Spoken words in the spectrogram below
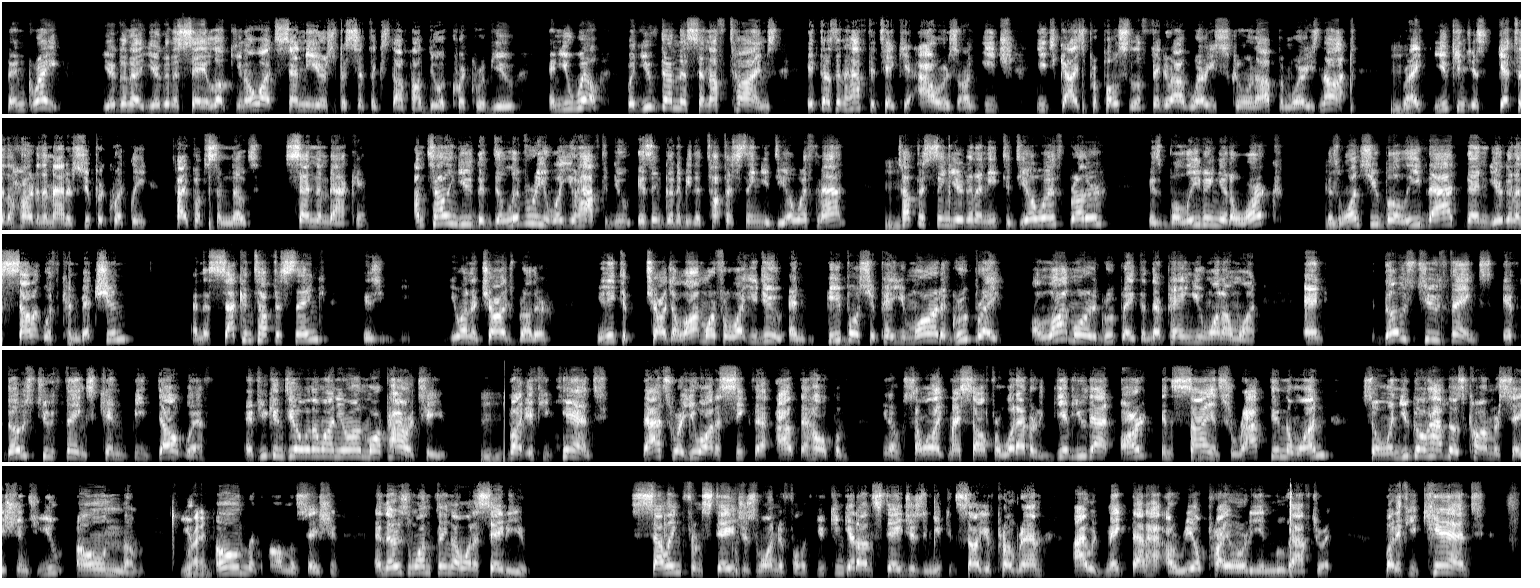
then great you're gonna you're gonna say look you know what send me your specific stuff i'll do a quick review and you will but you've done this enough times it doesn't have to take you hours on each each guy's proposal to figure out where he's screwing up and where he's not Mhm. right you can just get to the heart of the matter super quickly type up some notes send them back in i'm telling you the delivery of what you have to do isn't going to be the toughest thing you deal with matt Mhm. toughest thing you're going to need to deal with brother is believing it'll work because Mhm. once you believe that then you're going to sell it with conviction and the second toughest thing is you want to charge brother you need to charge a lot more for what you do. And people should pay you more at a group rate a lot more at a group rate than they're paying you one-on-one. And those two things if those two things can be dealt with if you can deal with them on your own more power to you. Mhm. but if you can't that's where you ought to seek the, out the help of you know someone like myself or whatever to give you that art and science wrapped into one. So when you go have those conversations you own them. You Right. own the conversation. And there's one thing i want to say to you selling from stage is wonderful if you can get on stages and you can sell your program i would make that a real priority and move after it but if you can't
